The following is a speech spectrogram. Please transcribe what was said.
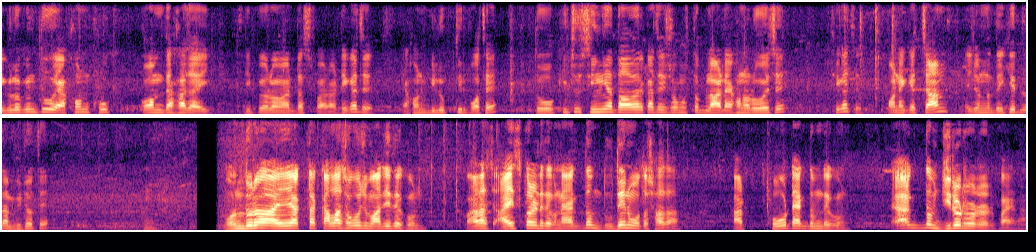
এগুলো কিন্তু এখন খুব কম দেখা যায়। ডিপিওলা ম্যাড্রাস পায়রা ঠিক আছে? এখন বিলুপ্তির পথে। তো কিছু সিনিয়র দাদাদের কাছে এই সমস্ত ব্লাড এখনও রয়েছে, ঠিক আছে? অনেকে চান, এই জন্য দেখিয়ে দিলাম ভিডিওতে। বন্ধুরা, এই একটা কালা সবুজ মাঝি দেখুন। পায়রা আইস কোয়ালিটি দেখুন, একদম দুধের মতো সাদা। আর ঠোঁট একদম দেখুন, একদম জিরো ঠোঁটের পায়রা।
